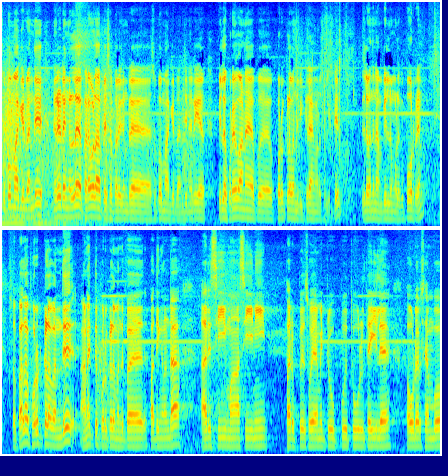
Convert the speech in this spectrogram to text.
சூப்பர் மார்க்கெட் வந்து நிறைய இடங்களில் பரவலாக பேசப்படுகின்ற சூப்பர் மார்க்கெட் வந்து நிறைய இல்லை குறைவான பொருட்களை வந்து விற்கிறாங்கன்னு சொல்லிட்டு இதில் வந்து நான் பில் உங்களுக்கு போடுறேன். ஸோ பல பொருட்களை வந்து அனைத்து பொருட்களும் வந்து இப்போ பார்த்தீங்கன்னா அரிசி மா சீனி பருப்பு சோயா மீட் உப்பு தூள் தேயிலை பவுடர் செம்போ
